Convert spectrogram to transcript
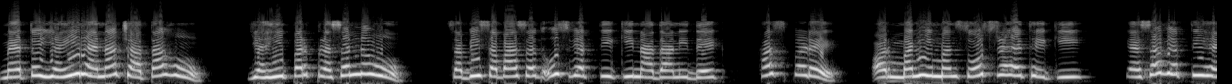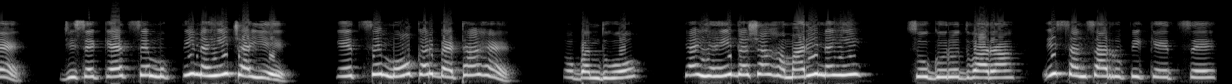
मैं तो यहीं रहना चाहता हूँ, यहीं पर प्रसन्न हूँ। सभी सभासद उस व्यक्ति की नादानी देख हंस पड़े और मन ही मन सोच रहे थे कि कैसा व्यक्ति है, जिसे कैद से मुक्ति नहीं चाहिए, कैद से मोह कर बैठा है। तो बंधुओं क्या यही दशा हमारी नहीं? सुगुरु द्वारा इस संसार रूपी केत से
